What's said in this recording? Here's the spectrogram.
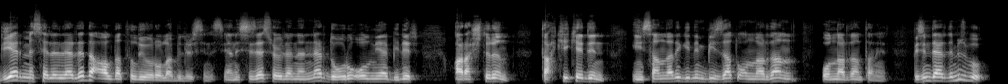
diğer meselelerde de aldatılıyor olabilirsiniz. Yani size söylenenler doğru olmayabilir. Araştırın, tahkik edin, insanları gidin bizzat onlardan onlardan tanıyın. Bizim derdimiz bu.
